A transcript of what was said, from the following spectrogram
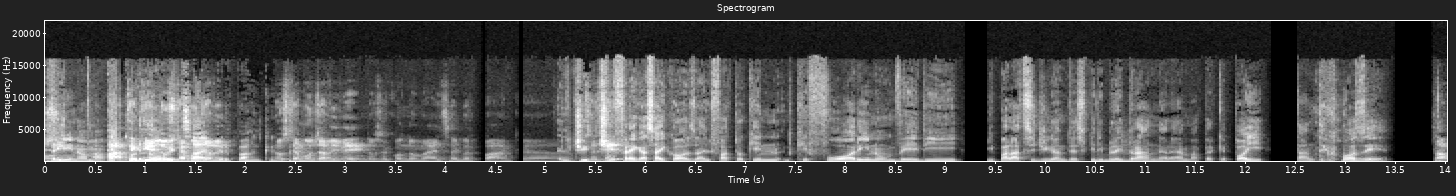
sì, sì, no, ma- È con noi il già vi- cyberpunk. Lo stiamo già vivendo, secondo me, il cyberpunk. eh. Ci, Se- ci se- frega, sai cosa? Il fatto che, che fuori non vedi i palazzi giganteschi di Blade Runner, eh? ma perché poi tante cose. No,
